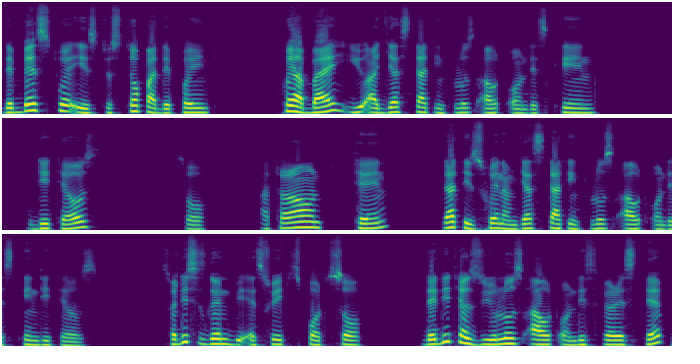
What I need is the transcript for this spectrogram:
the best way is to stop at the point whereby you are just starting to lose out on the skin details. So at around 10 that is when i'm just starting to lose out on the skin details so this is going to be a sweet spot. So the details you lose out on this very step.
